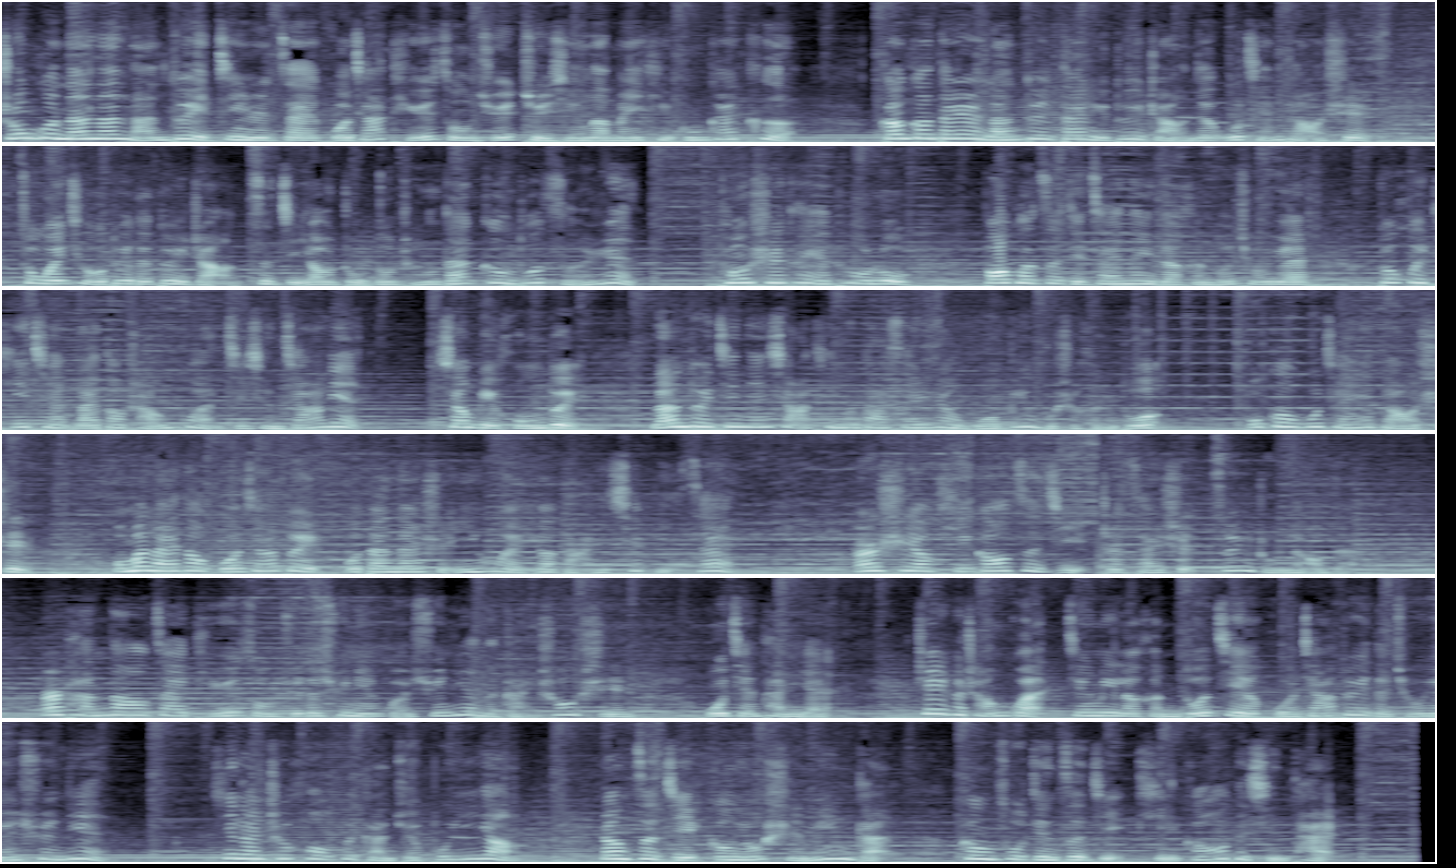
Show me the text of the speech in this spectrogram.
中国男篮篮队近日在国家体育总局举行了媒体公开课。刚刚担任蓝队代理队长的吴前表示，作为球队的队长，自己要主动承担更多责任。同时，他也透露，包括自己在内的很多球员都会提前来到场馆进行加练。相比红队，蓝队今年夏天的大赛任务并不是很多。不过，吴前也表示，我们来到国家队不单单是因为要打一些比赛，而是要提高自己，这才是最重要的。而谈到在体育总局的训练馆训练的感受时，吴前坦言，这个场馆经历了很多届国家队的球员训练，进来之后会感觉不一样，让自己更有使命感，更促进自己提高的心态。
